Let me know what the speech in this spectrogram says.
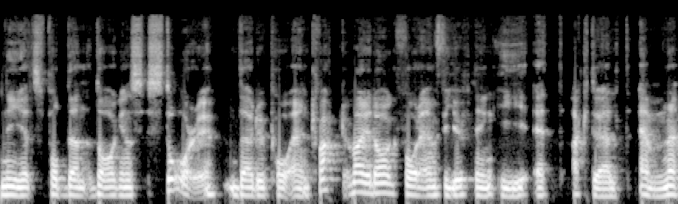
Nyhetspodden Dagens Story där du på en kvart varje dag får en fördjupning i ett aktuellt ämne.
